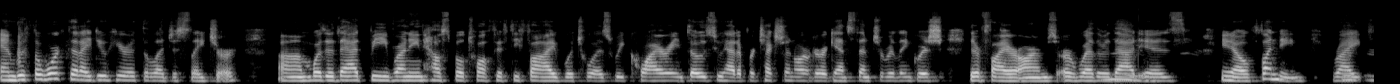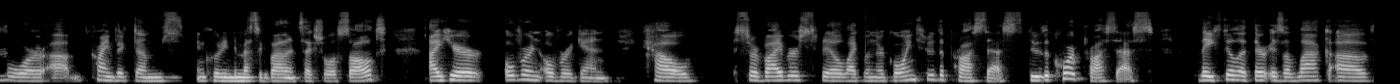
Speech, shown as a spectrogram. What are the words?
and with the work that I do here at the legislature, um, whether that be running House Bill 1255, which was requiring those who had a protection order against them to relinquish their firearms, or whether mm. that is you know funding right mm-hmm. for um, crime victims including domestic violence sexual assault i hear over and over again how survivors feel like when they're going through the process through the court process they feel that there is a lack of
